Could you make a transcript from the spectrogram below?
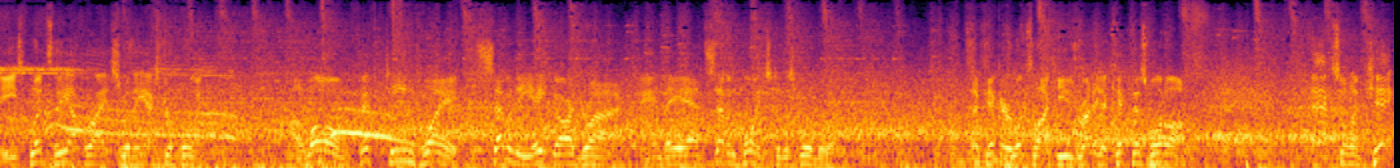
He splits the uprights with the extra point. A long 15-play, 78-yard drive, and they add seven points to the scoreboard. The kicker looks like he's ready to kick this one off. Excellent kick.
